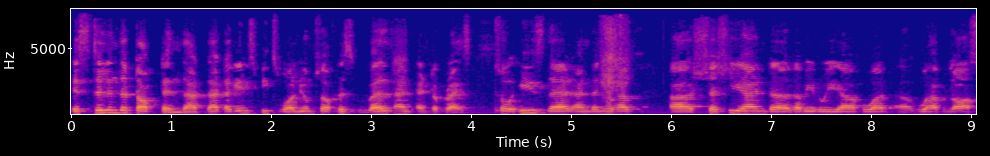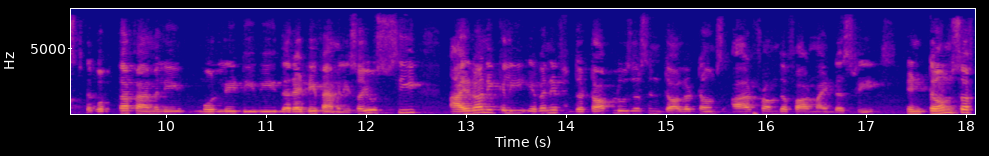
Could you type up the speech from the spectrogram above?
is still in the top 10. That that again speaks volumes of his wealth and enterprise. So he's there, and then you have uh, Shashi and uh, Ravi Ruia who are uh, who have lost the Gupta family, Murli Divi, the Reddy family. So you see, ironically, even if the top losers in dollar terms are from the pharma industry, in terms of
